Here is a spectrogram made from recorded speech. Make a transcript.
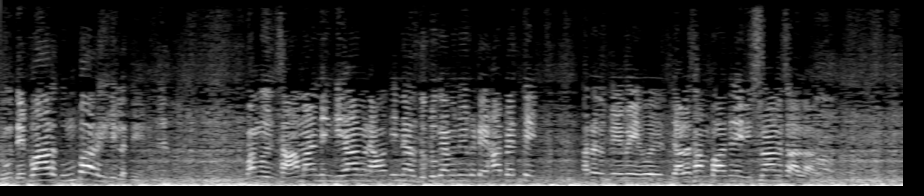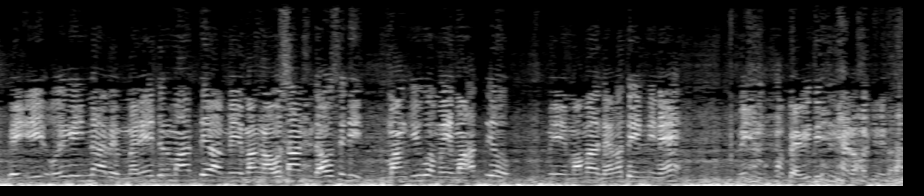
තුන් දෙපාර තුන් පාර ගිහිල්ලා තියෙනවා. මම ඔය සාමාන්‍යයෙන් ගියාම නවතින්නේ අර දුටු ගැමුණුවකට එහා පැත්තේ අර මේ මේ ඔය ජල සම්පාදනයේ විශ්‍රාම ශාලාව. ඒ ඒ ඔයගේ ඉන්න අර මැනේජර් මහත්තයා මේ මං අවසාන දවසේදී මං කිව්වා මේ මහත්තයෝ මේ මම නැවත එන්නේ නැහැ. මේ මම පැවිදි වෙන්න යනවා කියලා.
